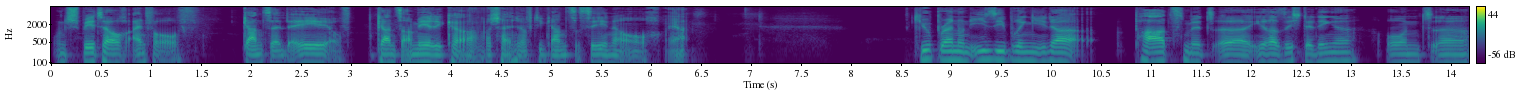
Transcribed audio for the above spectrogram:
und später auch einfach auf ganz LA, auf ganz Amerika, wahrscheinlich auf die ganze Szene auch, ja. Cube Ren und Easy bringen jeder Parts mit äh, ihrer Sicht der Dinge und äh,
